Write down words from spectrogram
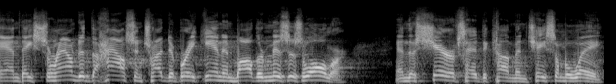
and they surrounded the house and tried to break in and bother Mrs. Lawler. And the sheriffs had to come and chase them away.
